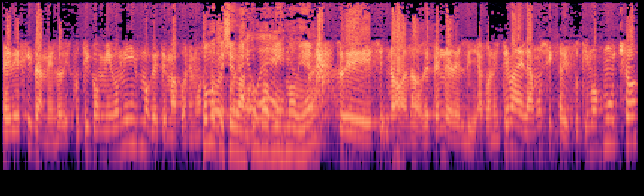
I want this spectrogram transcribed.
Elegí también, lo discutí conmigo mismo, qué tema ponemos ¿Cómo hoy, te llevas con vos mismo bien? Sí, sí, no, no, depende del día. Con el tema de la música discutimos mucho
